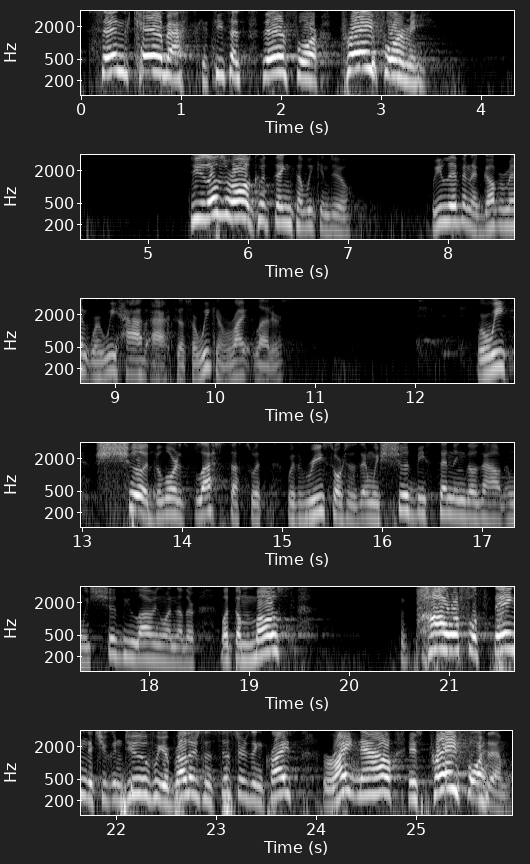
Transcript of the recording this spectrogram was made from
send care baskets. He says, therefore, pray for me. See, those are all good things that we can do. We live in a government where we have access, where we can write letters, where we should, the Lord has blessed us with, with resources, and we should be sending those out, and we should be loving one another. But the most powerful thing that you can do for your brothers and sisters in Christ right now is pray for them.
